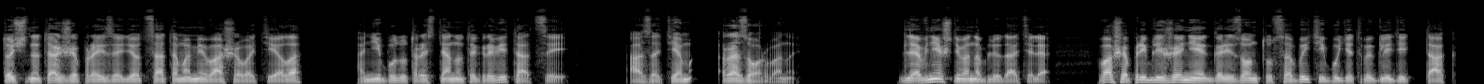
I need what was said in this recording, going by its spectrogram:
Точно так же произойдет с атомами вашего тела, они будут растянуты гравитацией, а затем разорваны. Для внешнего наблюдателя ваше приближение к горизонту событий будет выглядеть так,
